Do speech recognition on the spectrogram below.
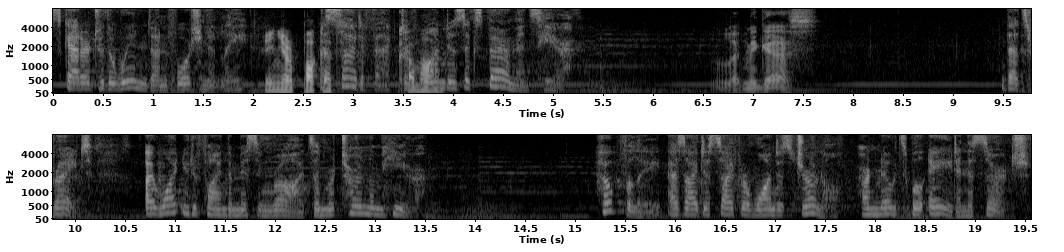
Scattered to the wind, unfortunately. in your A pocket. side effect Come of on. Wanda's experiments here. Let me guess. That's right. I want you to find the missing rods and return them here. Hopefully, as I decipher Wanda's journal, her notes will aid in the search.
